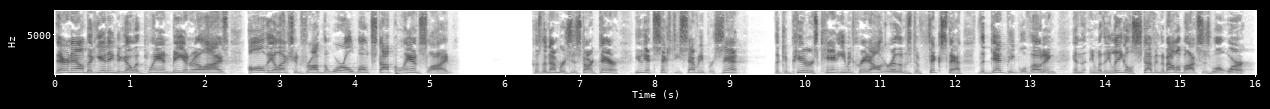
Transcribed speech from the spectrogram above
They're now beginning to go with plan B and realize all the election fraud in the world won't stop a landslide because the numbers just aren't there. You get 60, 70%. The computers can't even create algorithms to fix that. The dead people voting in the, with illegals stuffing the ballot boxes won't work.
